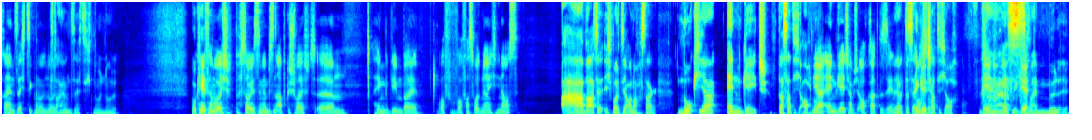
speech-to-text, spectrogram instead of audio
6300. 6300. Okay, jetzt haben wir euch, sorry, jetzt sind wir ein bisschen abgeschweift, ähm, hängen geblieben bei, auf, auf was wollten wir eigentlich hinaus? Ah, warte, ich wollte dir auch noch was sagen. Nokia N-Gage. Das hatte ich auch noch. Ja, Engage habe ich auch gerade gesehen. Ja, das Ist N-Gage so hatte ich auch. Das Gaming-mäßig, ist gell? mein Müll, ey.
